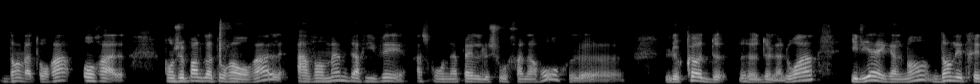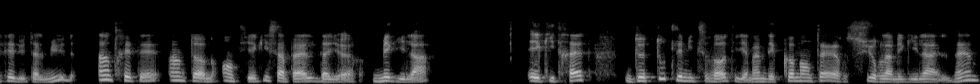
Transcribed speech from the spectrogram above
dans la Torah orale. Quand je parle de la Torah orale, avant même d'arriver à ce qu'on appelle le Shulchan Aruch, le, code euh, de la loi, il y a également dans les traités du Talmud un traité, un tome entier qui s'appelle d'ailleurs Megillah et qui traite de toutes les mitzvot. Il y a même des commentaires sur la Megillah elle-même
